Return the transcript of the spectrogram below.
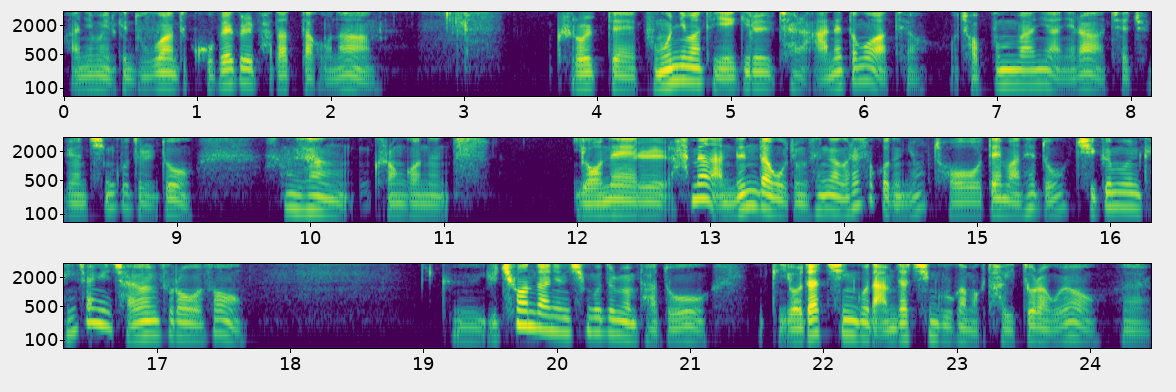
아니면 이렇게 누구한테 고백을 받았다거나 그럴 때 부모님한테 얘기를 잘 안 했던 것 같아요. 뭐 저뿐만이 아니라 제 주변 친구들도 항상 그런 거는 연애를 하면 안 된다고 좀 생각을 했었거든요. 저 때만 해도 지금은 굉장히 자연스러워서 그 유치원 다니는 친구들만 봐도 이렇게 여자친구, 남자친구가 막 다 있더라고요. 네.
